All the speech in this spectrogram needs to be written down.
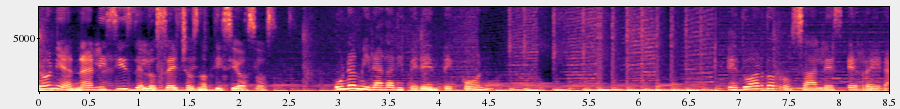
y análisis de los hechos noticiosos. Una mirada diferente con Eduardo Rosales Herrera.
